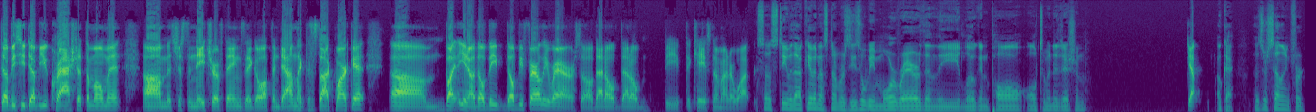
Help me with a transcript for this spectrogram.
WCW crash at the moment. Um, it's just the nature of things; they go up and down like the stock market. Um, but you know, they'll be they'll be fairly rare, so that'll that'll be the case no matter what. So, Steve, without giving us numbers, these will be more rare than the Logan Paul Ultimate Edition. Yep. Okay, those are selling for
